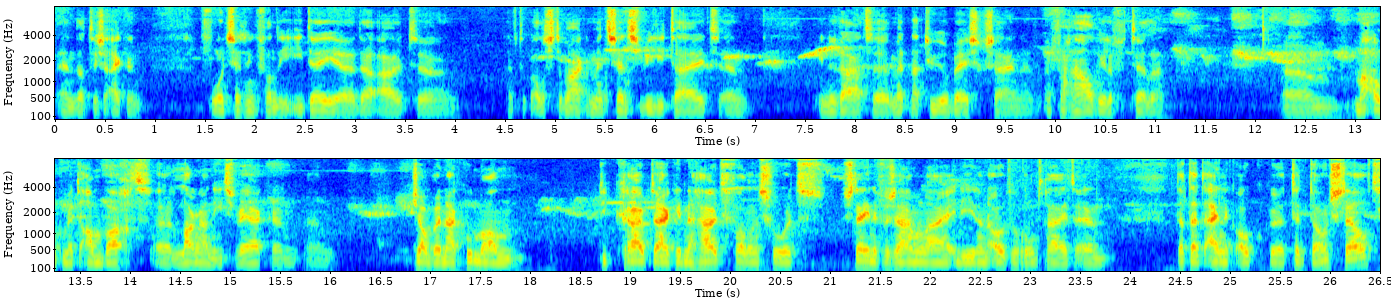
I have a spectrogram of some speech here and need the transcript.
En dat is eigenlijk een voortzetting van die ideeën daaruit. Uh, heeft ook alles te maken met sensibiliteit en inderdaad uh, met natuur bezig zijn, een verhaal willen vertellen. Um, maar ook met ambacht, lang aan iets werken. Um, Jean-Bernard Koeman die kruipt eigenlijk in de huid van een soort stenenverzamelaar die in een auto rondrijdt en dat uiteindelijk ook uh, tentoonstelt.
